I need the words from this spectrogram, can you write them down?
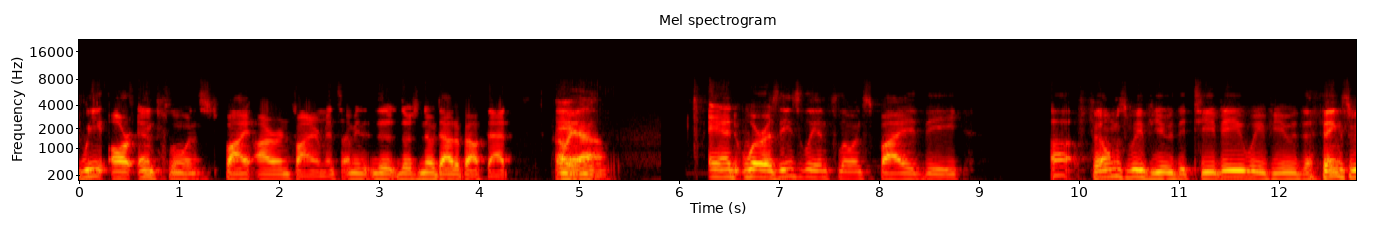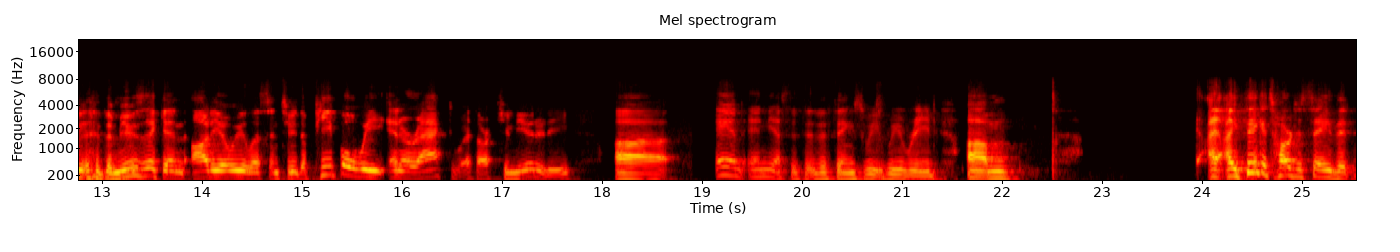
We are influenced by our environments. I mean, there, there's no doubt about that. Oh and, yeah. And we're as easily influenced by the uh, films we view, the TV we view, the things we, the music and audio we listen to, the people we interact with, our community, uh, and and yes, the, the things we we read. Um, I, I, think it's hard to say that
